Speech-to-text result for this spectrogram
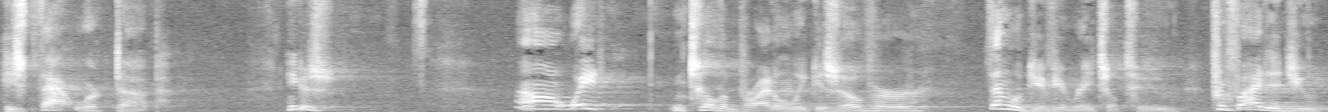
He's that worked up. He goes, Oh, wait until the bridal week is over. Then we'll give you Rachel too, provided you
